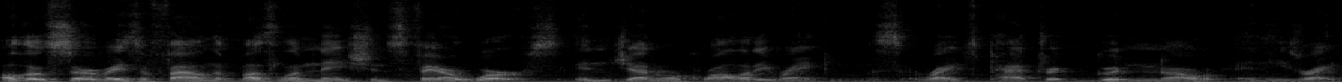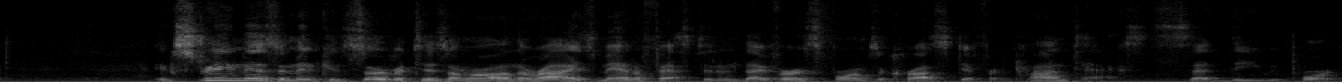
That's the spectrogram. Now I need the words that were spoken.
although surveys have found that Muslim nations fare worse in general quality rankings, writes Patrick Goodenough, and he's right. Extremism and conservatism are on the rise, manifested in diverse forms across different contexts, said the report,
